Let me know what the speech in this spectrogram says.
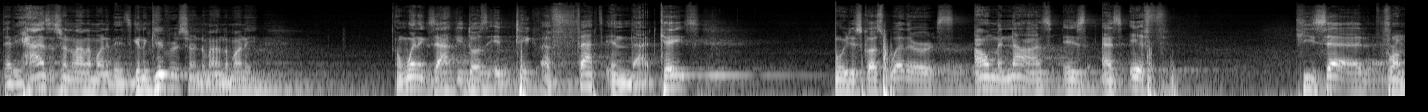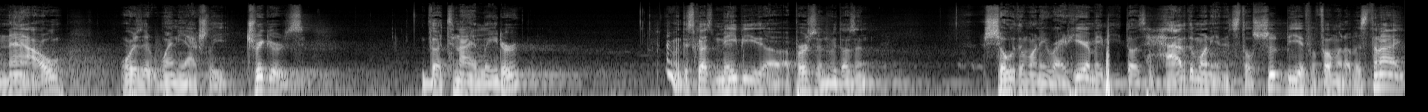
that he has a certain amount of money, that he's going to give her a certain amount of money. And when exactly does it take effect in that case? We discuss whether Al Menas is as if he said from now, or is it when he actually triggers the Tanai later? And we discuss maybe a, a person who doesn't show the money right here. Maybe he does have the money and it still should be a fulfillment of his Tanai.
